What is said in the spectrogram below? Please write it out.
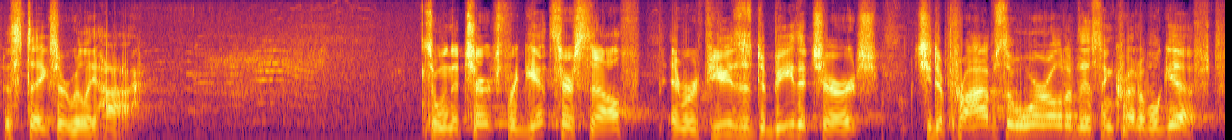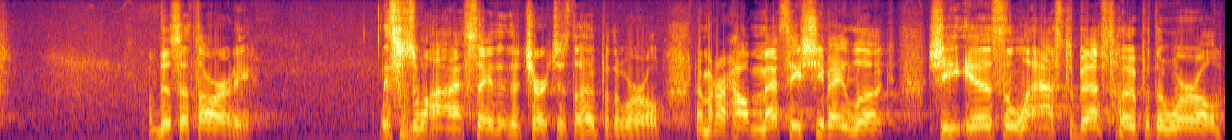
The stakes are really high. So when the church forgets herself and refuses to be the church, she deprives the world of this incredible gift, of this authority. This is why I say that the church is the hope of the world. No matter how messy she may look, she is the last best hope of the world,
